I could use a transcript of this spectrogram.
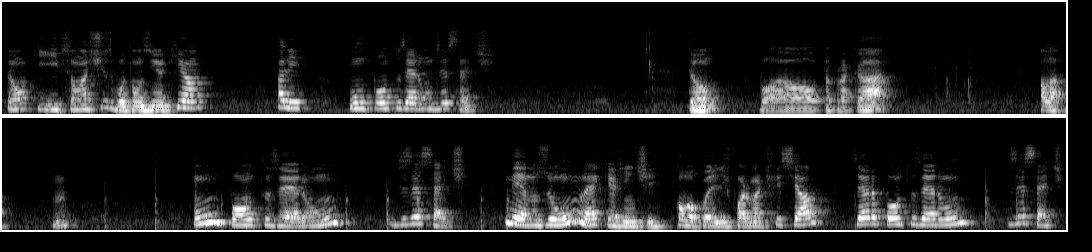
Então, aqui y na x, botãozinho aqui, ó, tá ali, 1.0117. Então, volta para cá. Olha lá. Hum? 1.0117 menos o 1, né, que a gente colocou ele de forma artificial, 0.0117,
